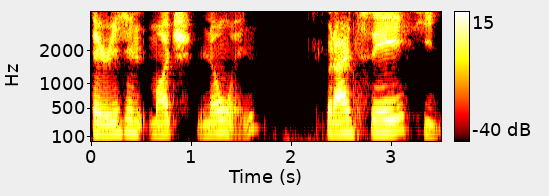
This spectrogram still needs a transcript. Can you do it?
there isn't much known. But I'd say he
